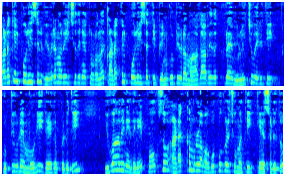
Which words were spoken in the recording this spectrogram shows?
കടക്കൽ പോലീസിൽ വിവരമറിയിച്ചതിനെ തുടർന്ന് കടക്കൽ പോലീസ് എത്തി പെൺകുട്ടിയുടെ മാതാപിതാക്കളെ വിളിച്ചുവരുത്തി കുട്ടിയുടെ മൊഴി രേഖപ്പെടുത്തി. യുവാവിനെതിരെ പോക്സോ അടക്കമുള്ള വകുപ്പുകൾ ചുമത്തി കേസെടുത്തു.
